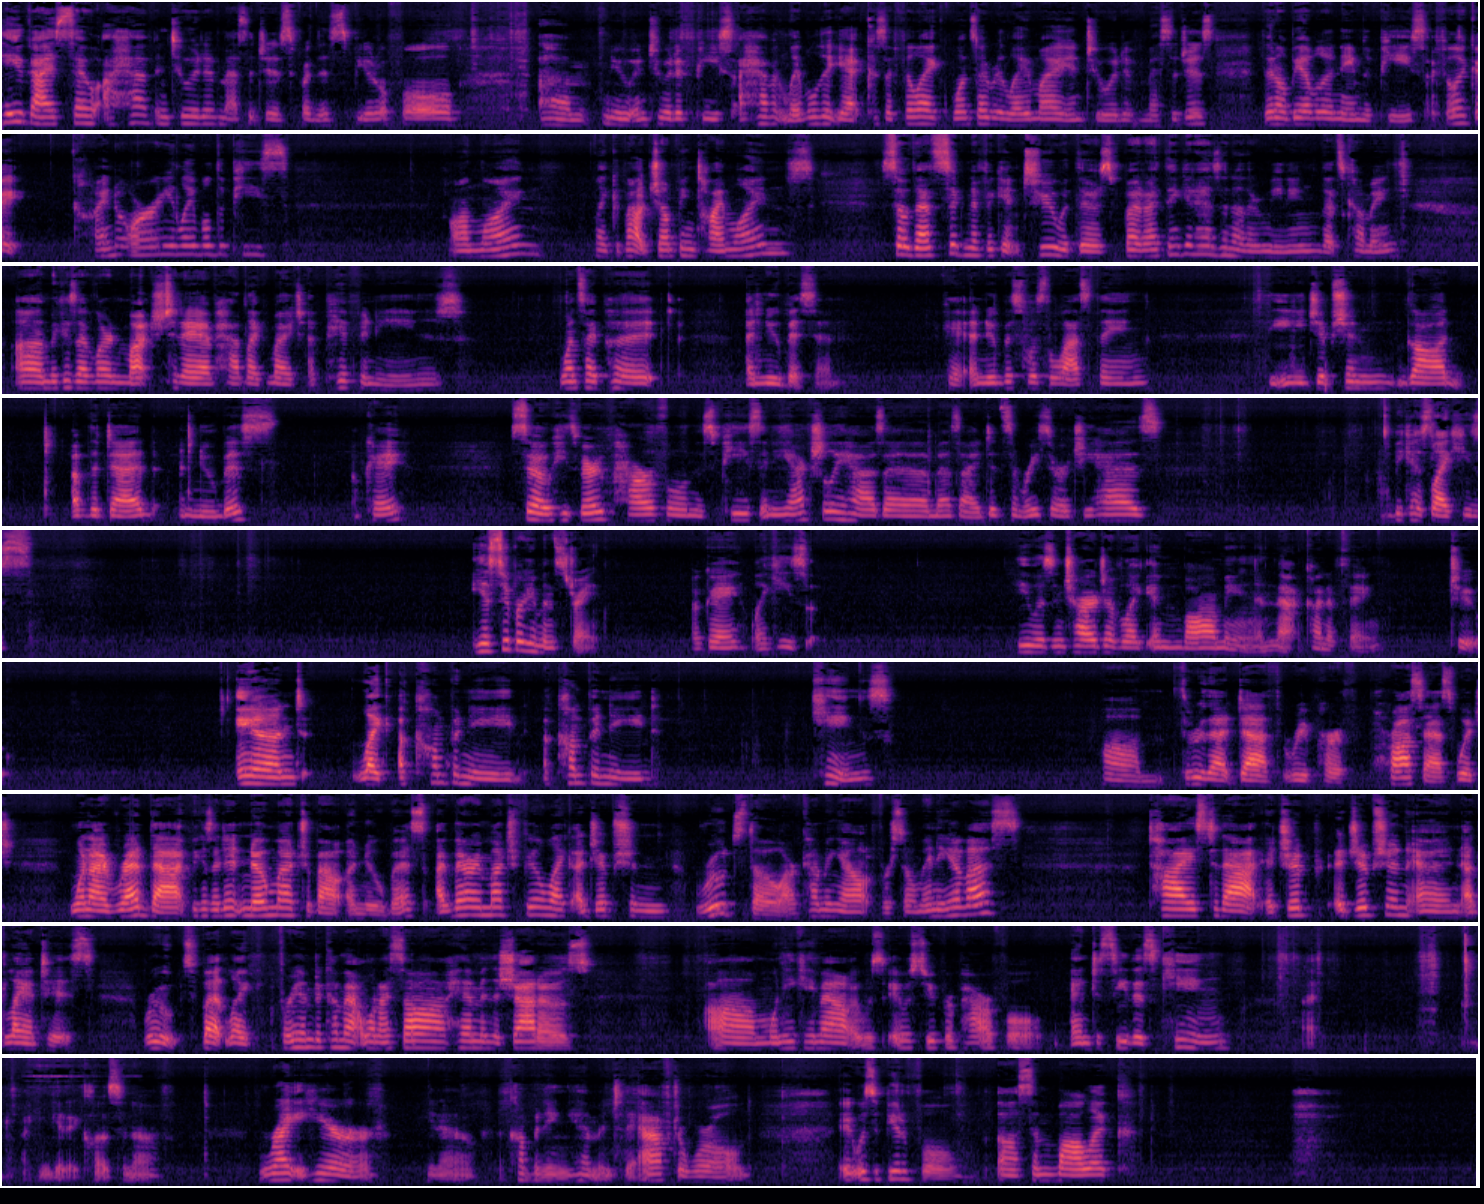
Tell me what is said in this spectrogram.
Hey, you guys. So I have intuitive messages for this beautiful um, new intuitive piece. I haven't labeled it yet because I feel like once I relay my intuitive messages, then I'll be able to name the piece. I feel like I kind of already labeled the piece online, like about jumping timelines. So that's significant too with this, but I think it has another meaning that's coming um, because I've learned much today. I've had like much epiphanies once I put Anubis in. Okay, Anubis was the last thing. The Egyptian god of the dead, Anubis. Okay, so he's very powerful in this piece, and he actually has, um, as I did some research, he has, because like he's, he has superhuman strength. Okay, like he's he was in charge of like embalming and that kind of thing too. And like accompanied accompanied kings um, through that death rebirth process which when i read that because i didn't know much about anubis i very much feel like egyptian roots though are coming out for so many of us. Ties to that Egypt, egyptian and atlantis roots. But like for him to come out when I saw him in the shadows, um, when he came out, it was it was super powerful. And to see this king, I, I can get it close enough, right here, you know, accompanying him into the afterworld. It was a beautiful, uh, symbolic.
